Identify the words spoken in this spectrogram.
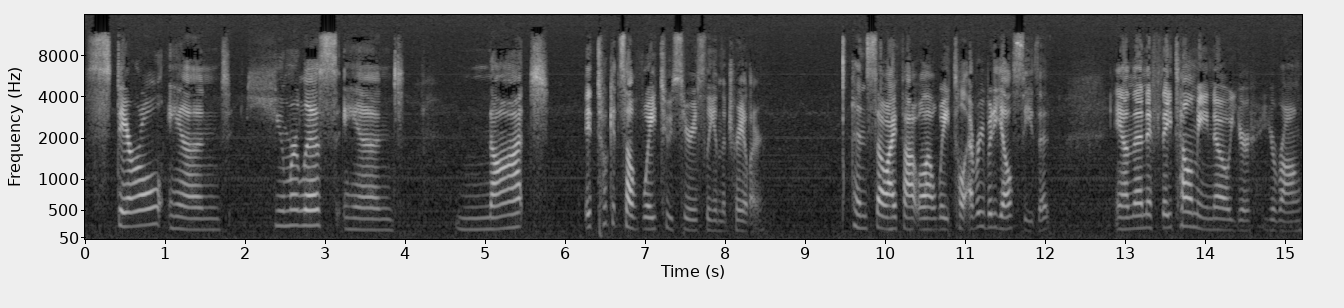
sterile and humorless and not it took itself way too seriously in the trailer. And so I thought, well, I'll wait till everybody else sees it. And then if they tell me, no, you're you're wrong,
